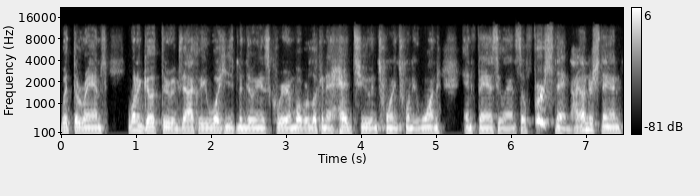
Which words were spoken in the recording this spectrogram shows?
with the Rams. I want to go through exactly what he's been doing in his career and what we're looking ahead to in 2021 in Fantasyland. So first thing, I understand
